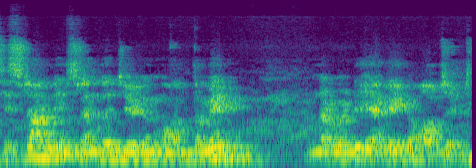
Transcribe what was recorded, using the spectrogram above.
సిస్టాన్ని స్ట్రెంగ్తన్ చేయడం మాత్రమే ఉన్నటువంటి ఏకైక ఆబ్జెక్ట్.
